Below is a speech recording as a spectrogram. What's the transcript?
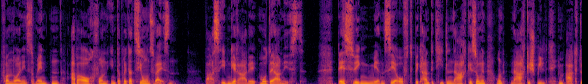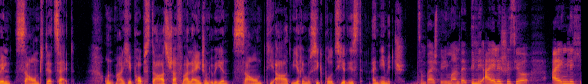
von neuen Instrumenten, aber auch von Interpretationsweisen, was eben gerade modern ist. Deswegen werden sehr oft bekannte Titel nachgesungen und nachgespielt im aktuellen Sound der Zeit. Und manche Popstars schaffen allein schon über ihren Sound, die Art, wie ihre Musik produziert ist, ein Image. zum Beispiel. Ich meine, bei Billie Eilish ist ja eigentlich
